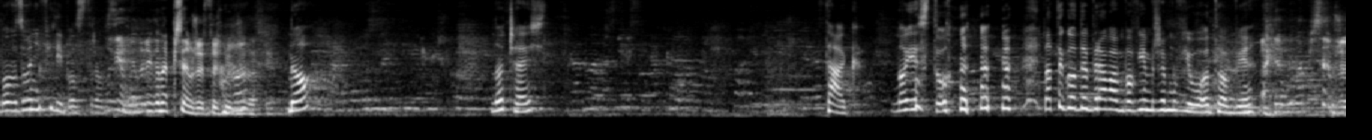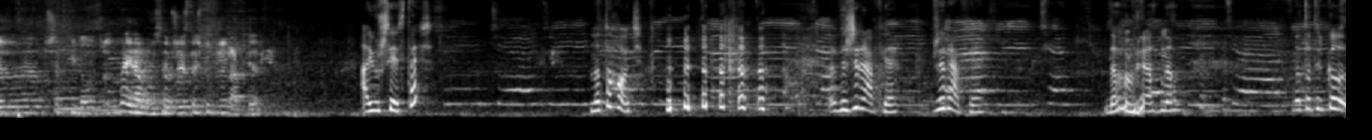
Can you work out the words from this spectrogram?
Bo dzwoni Filip Ostrowski. No wiem, do niego napisałem, że jesteśmy Aha. w żyrafie. No. No, cześć. Tak, no jest tu. Dlatego odebrałam, bo wiem, że mówił o tobie. A ja mu napisałem, że przed chwilą, że maila mówiłem, że jesteśmy w żyrafie. A już jesteś? No to chodź. w żyrafie. W żyrafie. Dobra, no. No to tylko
